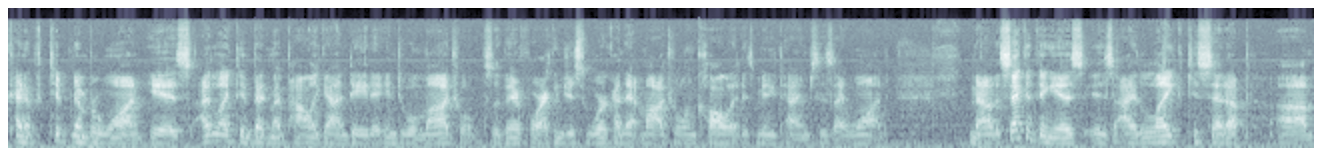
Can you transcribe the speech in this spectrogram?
kind of tip number one is I like to embed my polygon data into a module. So therefore I can just work on that module and call it as many times as I want. Now the second thing is is I like to set up um,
